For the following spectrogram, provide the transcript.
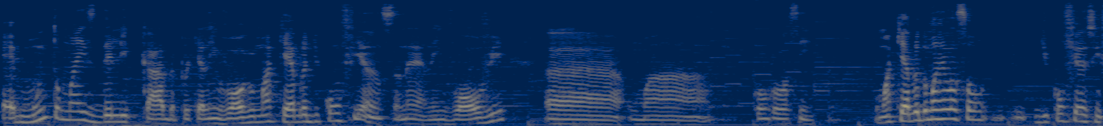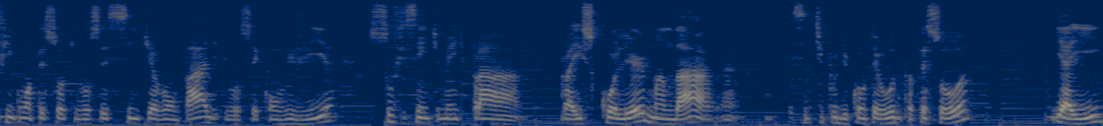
é muito mais delicada, porque ela envolve uma quebra de confiança, né? Ela envolve uh, uma. Como que eu vou assim? Uma quebra de uma relação de confiança, enfim, com uma pessoa que você se sentia à vontade, que você convivia suficientemente para escolher mandar. Né? esse tipo de conteúdo para a pessoa e aí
